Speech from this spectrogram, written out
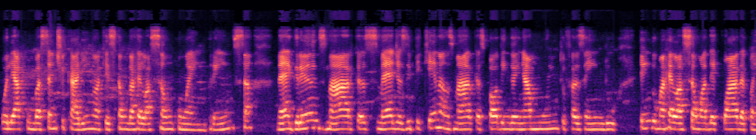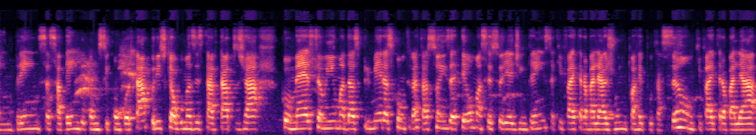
olhar com bastante carinho a questão da relação com a imprensa, né? Grandes marcas, médias e pequenas marcas podem ganhar muito fazendo, tendo uma relação adequada com a imprensa, sabendo como se comportar. Por isso que algumas startups já começam e uma das primeiras contratações é ter uma assessoria de imprensa que vai trabalhar junto à reputação, que vai trabalhar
